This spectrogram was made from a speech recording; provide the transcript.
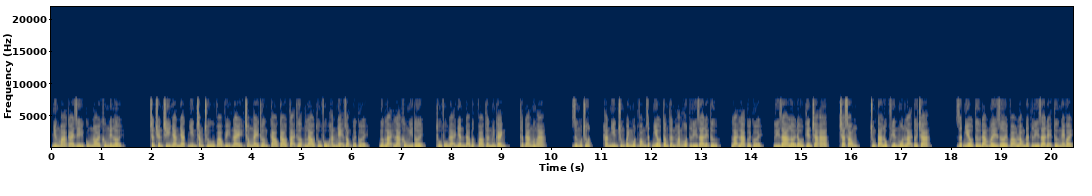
nhưng mà cái gì cũng nói không nên lời. Trần truyền chi nhàn nhạt nhìn chăm chú vào vị này trong ngày thường cao cao tại thượng lao thủ phụ hắn nhẹ giọng cười cười, ngược lại là không nghĩ tới, thủ phụ đại nhân đã bước vào thần minh cảnh, thật đáng mừng a. Dừng một chút, hắn nhìn chung quanh một vòng rất nhiều tâm thần hoảng hốt lý gia đệ tử, lại là cười cười, lý gia lời đầu tiên cha a, cha xong, chúng ta lục phiến môn lại tới cha rất nhiều từ đám mây rơi vào lòng đất lý gia đệ tử nghe vậy,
